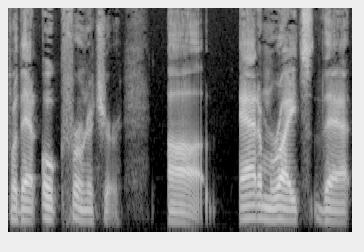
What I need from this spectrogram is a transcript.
for that oak furniture. Uh, Adam writes that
